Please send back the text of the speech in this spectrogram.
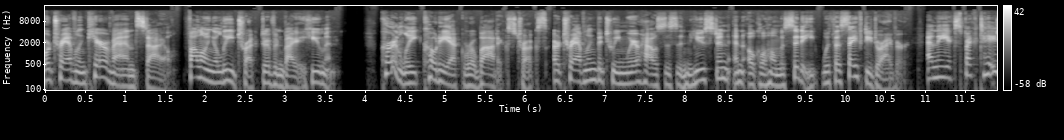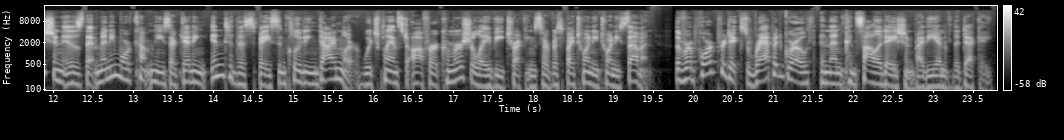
or traveling caravan style, following a lead truck driven by a human. Currently, Kodiak Robotics trucks are traveling between warehouses in Houston and Oklahoma City with a safety driver. And the expectation is that many more companies are getting into this space, including Daimler, which plans to offer a commercial AV trucking service by 2027. The report predicts rapid growth and then consolidation by the end of the decade.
